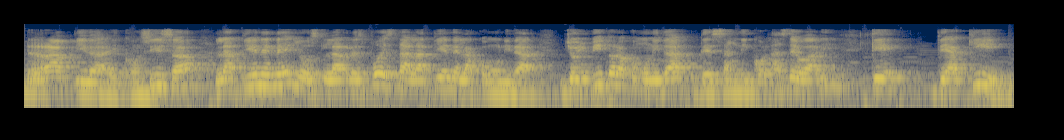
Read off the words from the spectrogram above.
rápida y concisa la tienen ellos, la respuesta la tiene la comunidad. Yo invito a la comunidad de San Nicolás de Bari que de aquí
